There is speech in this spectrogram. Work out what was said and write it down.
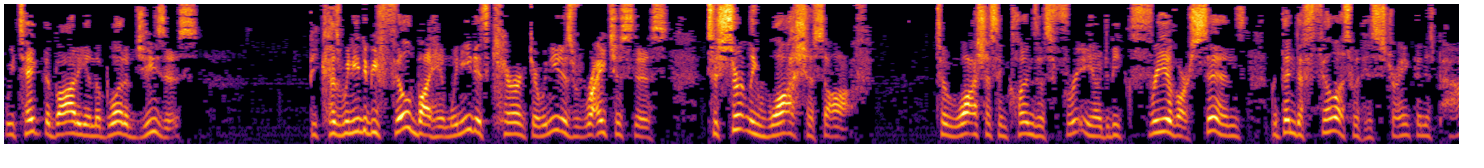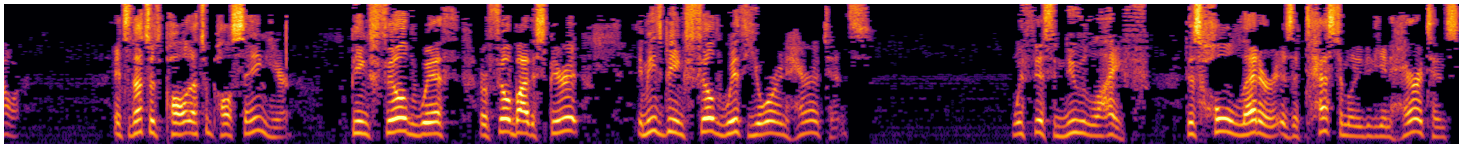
We take the body and the blood of Jesus because we need to be filled by Him. We need His character. We need His righteousness to certainly wash us off, to wash us and cleanse us free, you know, to be free of our sins, but then to fill us with His strength and His power. And so that's what Paul, that's what Paul's saying here. Being filled with, or filled by the Spirit, it means being filled with your inheritance, with this new life. This whole letter is a testimony to the inheritance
